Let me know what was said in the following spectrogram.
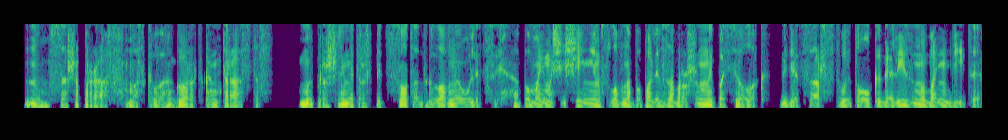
Ну, Саша прав. Москва — город контрастов. Мы прошли метров пятьсот от главной улицы, а по моим ощущениям словно попали в заброшенный поселок, где царствует алкоголизм и бандиты.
